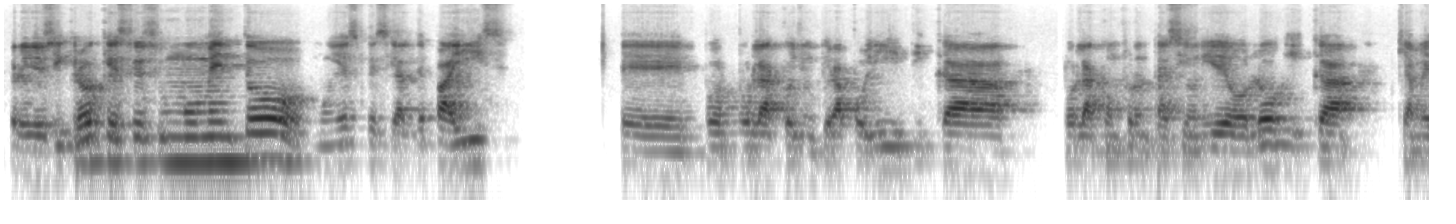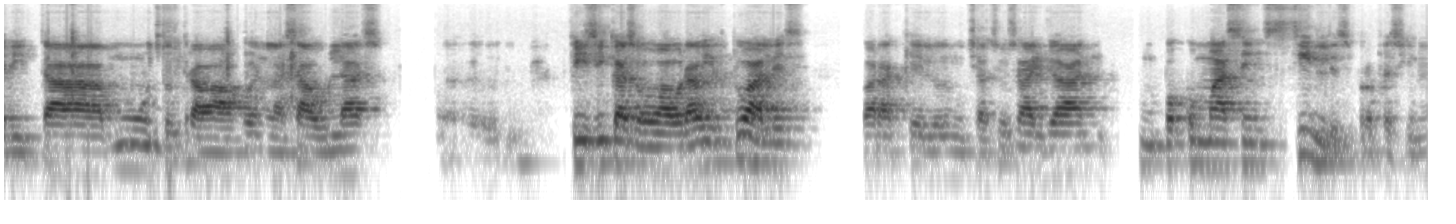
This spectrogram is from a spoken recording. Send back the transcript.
pero yo sí creo que esto es un momento muy especial de país eh, por, por la coyuntura política, por la confrontación ideológica que amerita mucho trabajo en las aulas eh, físicas o ahora virtuales para que los muchachos salgan un poco más sensibles profesionalmente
